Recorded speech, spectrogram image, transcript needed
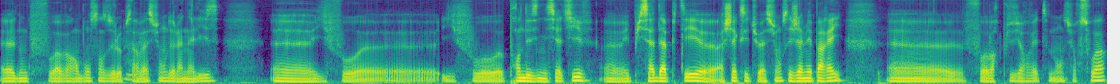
donc il faut avoir un bon sens de l'observation, de l'analyse. Euh, il, faut, euh, il faut prendre des initiatives euh, et puis s'adapter à chaque situation. C'est jamais pareil. Il faut avoir plusieurs vêtements sur soi.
